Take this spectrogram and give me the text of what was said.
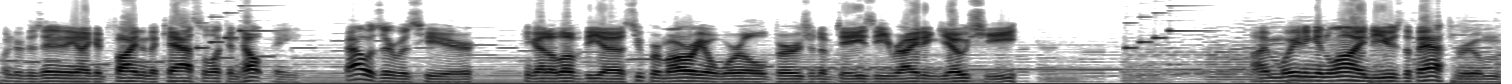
Wonder if there's anything I can find in the castle that can help me. Bowser was here. You gotta love the uh, Super Mario World version of Daisy riding Yoshi. I'm waiting in line to use the bathroom.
